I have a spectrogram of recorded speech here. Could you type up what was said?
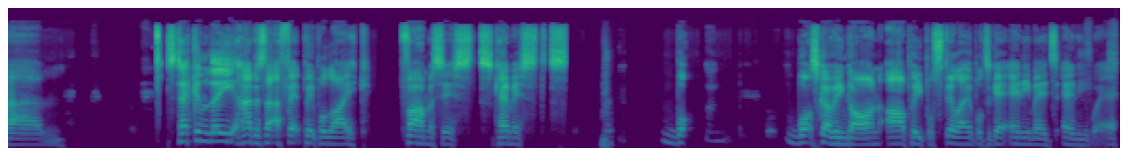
Um, secondly, how does that affect people like pharmacists, chemists? What what's going on? Are people still able to get any meds anywhere?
